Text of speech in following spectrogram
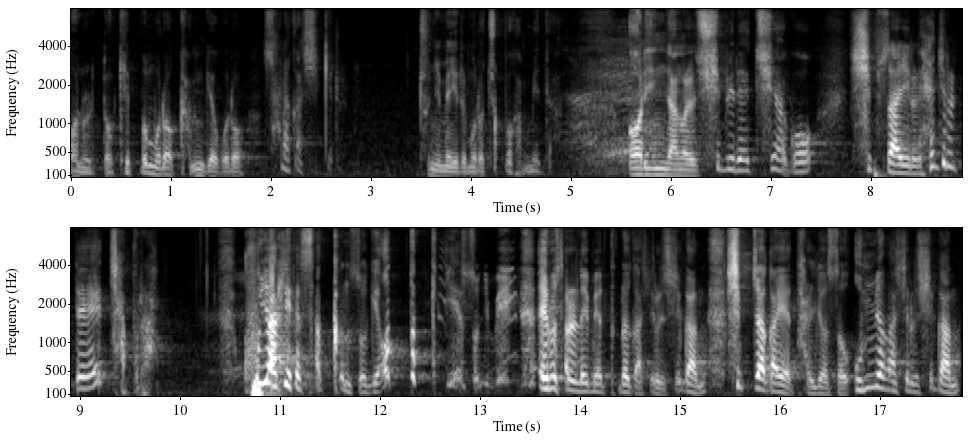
오늘 또 기쁨으로 감격으로 살아가시기를 주님의 이름으로 축복합니다. 어린 양을 10일에 취하고 14일 해질 때에 잡으라. 구약의 사건 속에 어떻게 예수님이 에루살렘에 들어가실 시간, 십자가에 달려서 운명하실 시간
